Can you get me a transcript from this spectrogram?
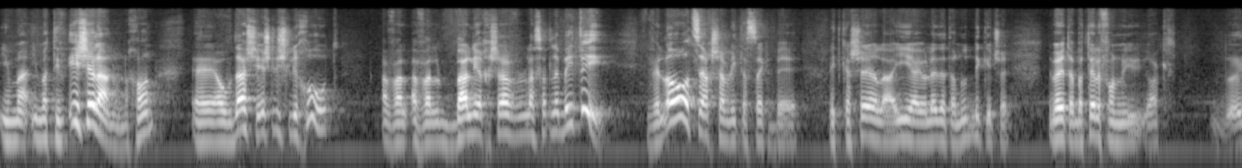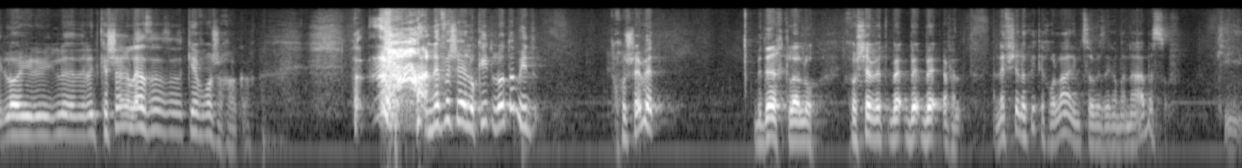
עם, עם הטבעי שלנו, נכון? אה, העובדה שיש לי שליחות, אבל, אבל בא לי עכשיו לעשות לביתי, ולא רוצה עכשיו להתעסק ב... להתקשר לאי היולדת הנודניקית שדבר איתה בטלפון, היא רק... לא, להתקשר אליה זה, זה כאב ראש אחר כך. הנפש האלוקית לא תמיד חושבת, בדרך כלל לא, חושבת, ב, ב, ב, אבל הנפש האלוקית יכולה למצוא בזה גם הנאה בסוף, כי היא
